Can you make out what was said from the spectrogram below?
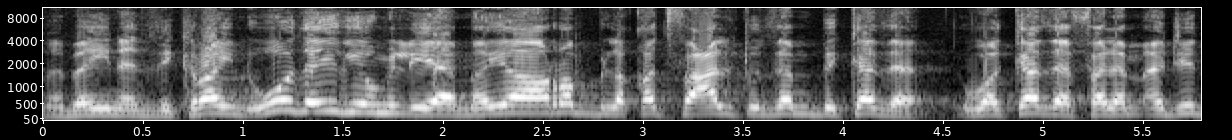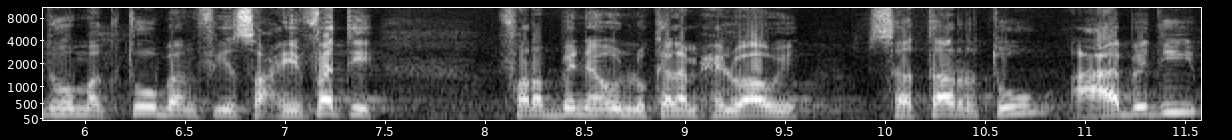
ما بين الذكرين. وده يجي يوم القيامة يا رب لقد فعلت ذنب كذا وكذا فلم أجده مكتوبا في صحيفتي. فربنا يقول له كلام حلو قوي سترت عبدي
